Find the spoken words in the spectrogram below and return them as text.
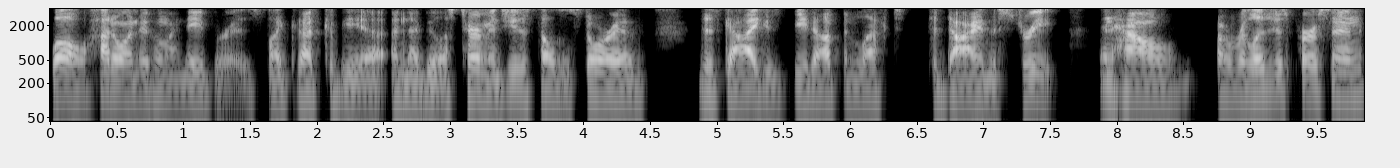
well, how do I know who my neighbor is? Like that could be a, a nebulous term. And Jesus tells a story of this guy who's beat up and left to die in the street, and how a religious person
